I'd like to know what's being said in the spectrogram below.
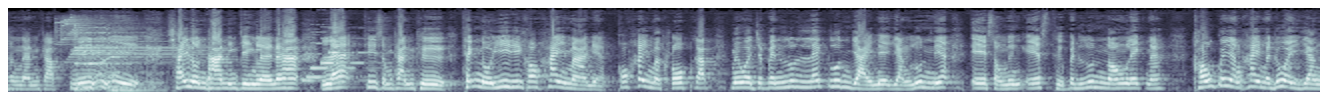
ทั้งนั้นครับ นี่ใช้ทนทานจริง ๆ เลยนะฮะ และที่สำคัญคือเทคโนโลยีที่เขาให้มาเนี่ยเขาให้มาครบครับ ไม่ว่าจะเป็นรุ่นเล็กรุ่นใหญ่เนี่ยอย่างรุ่นเนี้ย A21s ถือเป็นรุ่นน้องเล็กนะเขาก็ยังให้มาด้วยอย่าง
